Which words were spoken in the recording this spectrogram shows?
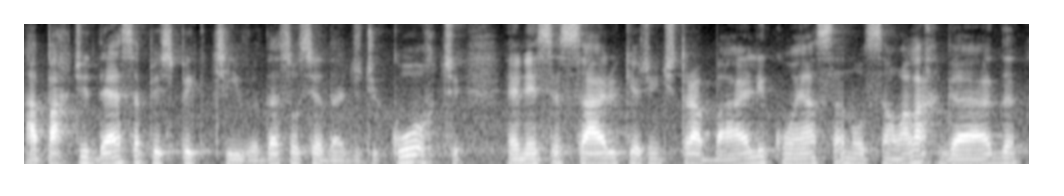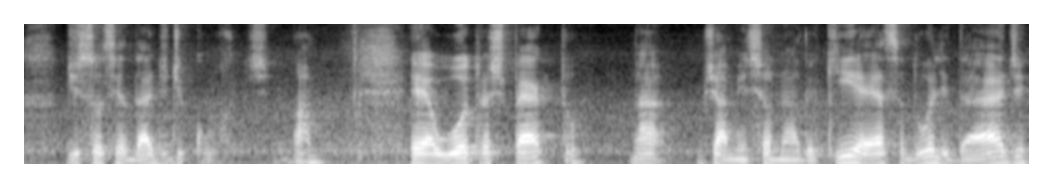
a partir dessa perspectiva da sociedade de corte, é necessário que a gente trabalhe com essa noção alargada de sociedade de corte. Né. É, o outro aspecto, né, já mencionado aqui, é essa dualidade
